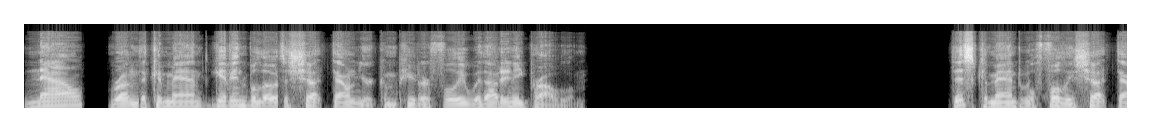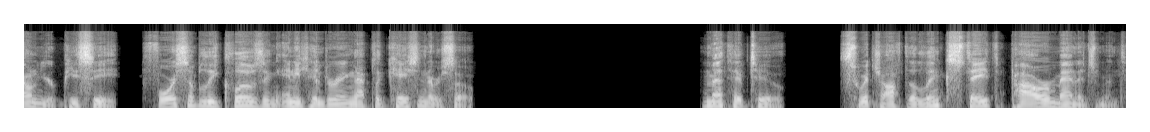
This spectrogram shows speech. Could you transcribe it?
Now, run the command given below to shut down your computer fully without any problem. This command will fully shut down your PC, forcibly closing any hindering application or so. Method 2. Switch off the link state power management.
